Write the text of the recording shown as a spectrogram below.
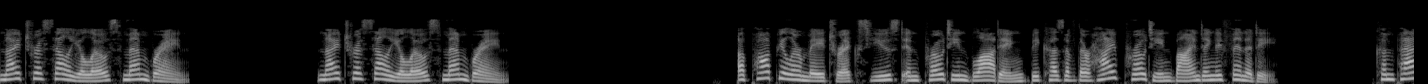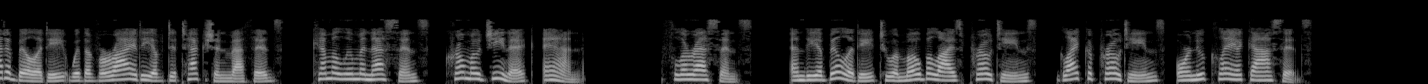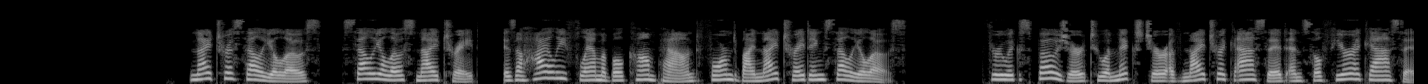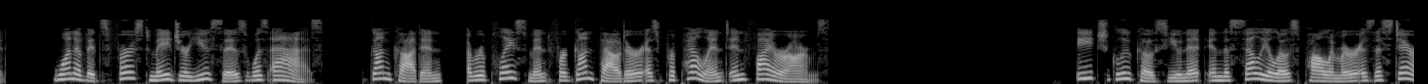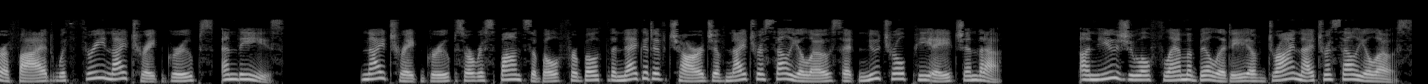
Nitrocellulose membrane Nitrocellulose membrane a popular matrix used in protein blotting because of their high protein binding affinity. Compatibility with a variety of detection methods, chemiluminescence, chromogenic, and fluorescence, and the ability to immobilize proteins, glycoproteins, or nucleic acids. Nitrocellulose, cellulose nitrate, is a highly flammable compound formed by nitrating cellulose. Through exposure to a mixture of nitric acid and sulfuric acid. One of its first major uses was as guncotton, a replacement for gunpowder as propellant in firearms. Each glucose unit in the cellulose polymer is esterified with three nitrate groups, and these Nitrate groups are responsible for both the negative charge of nitrocellulose at neutral pH and the unusual flammability of dry nitrocellulose.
